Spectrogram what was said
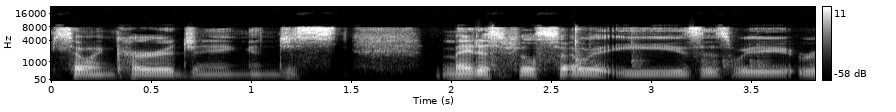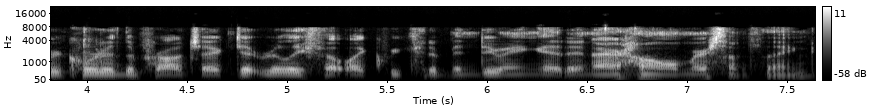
so encouraging and just made us feel so at ease as we recorded the project. It really felt like we could have been doing it in our home or something.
